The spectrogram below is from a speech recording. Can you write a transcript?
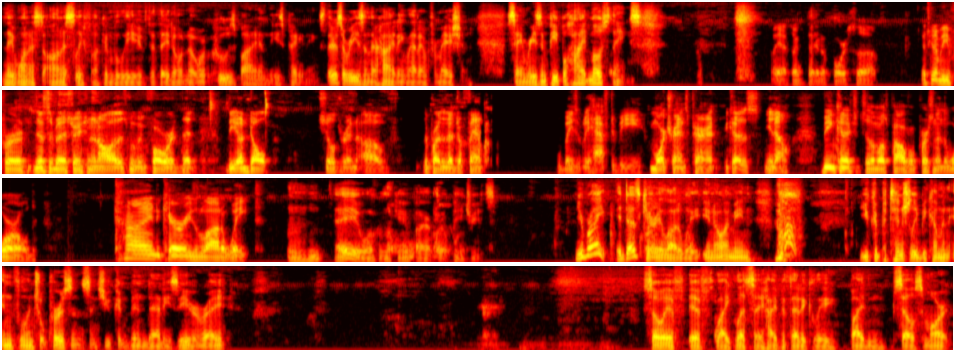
They want us to honestly fucking believe that they don't know who's buying these paintings. There's a reason they're hiding that information. Same reason people hide most things. Oh yeah, so they're going to force. Uh, it's going to be for this administration and all others moving forward that the adult children of the presidential family will basically have to be more transparent because you know being connected to the most powerful person in the world kind of carries a lot of weight. hmm Hey, welcome to Campfire Real Patriots. You're right. It does carry a lot of weight. You know, I mean, you could potentially become an influential person since you can bend daddy's ear, right? So if if like let's say hypothetically Biden sells some art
